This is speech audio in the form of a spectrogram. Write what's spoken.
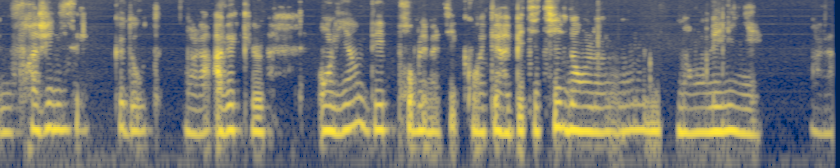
ou fragilisés que d'autres. Voilà, avec euh, en lien des problématiques qui ont été répétitives dans le, dans les lignées. Voilà.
